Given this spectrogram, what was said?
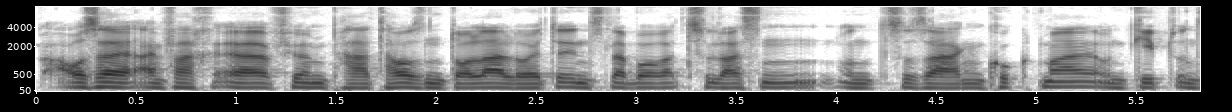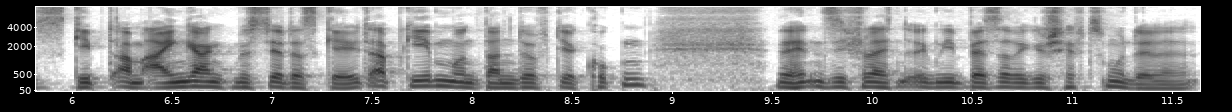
außer einfach äh, für ein paar tausend Dollar Leute ins Labor zu lassen und zu sagen, guckt mal und gebt uns, gebt am Eingang müsst ihr das Geld abgeben und dann dürft ihr gucken. Da hätten sie vielleicht irgendwie bessere Geschäftsmodelle.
